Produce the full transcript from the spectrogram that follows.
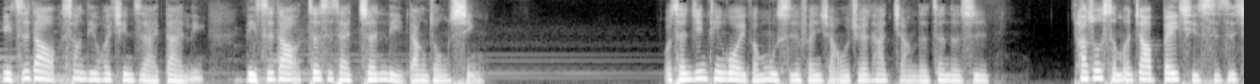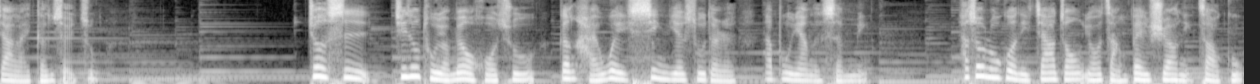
你知道上帝会亲自来带领，你知道这是在真理当中行。我曾经听过一个牧师分享，我觉得他讲的真的是。他说：“什么叫背起十字架来跟随主？就是基督徒有没有活出跟还未信耶稣的人那不一样的生命？”他说：“如果你家中有长辈需要你照顾，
